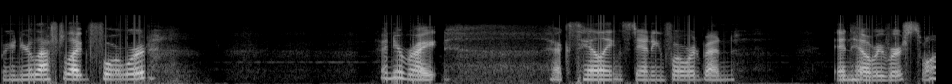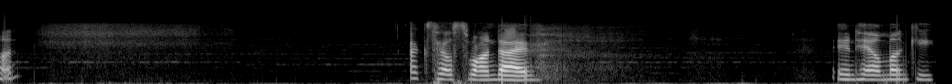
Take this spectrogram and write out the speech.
Bringing your left leg forward and your right. Exhaling, standing forward bend. Inhale, reverse swan. Exhale, swan dive. Inhale, monkey.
